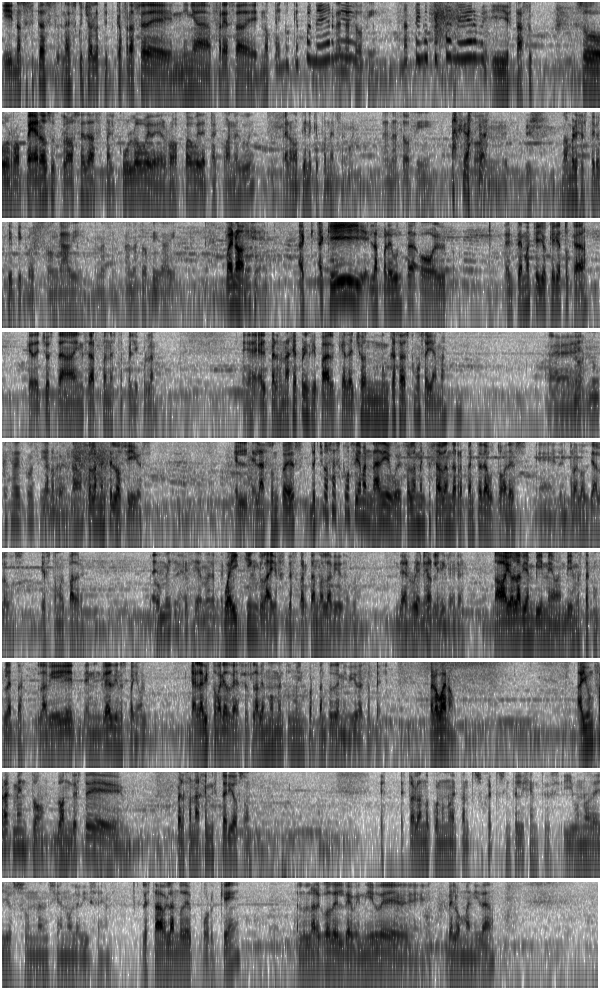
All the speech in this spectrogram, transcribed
Y no sé si te has, has escuchado la típica frase de niña fresa de no tengo que ponerme. La Ana Sofi. No tengo que ponerme. Y está su, su ropero, su closet hasta el culo, güey, de ropa, güey, de tacones, güey. Pero no tiene que ponerse, güey. La Ana Sofi con, Nombres estereotípicos. con Gaby. Ana, So- Ana Sofi y Gaby. Bueno, aquí, aquí la pregunta o el, el tema que yo quería tocar, que de hecho está inserto en esta película, eh, el personaje principal, que de hecho nunca sabes cómo se llama. Eh, No, nunca sabes cómo se no, llama. no, solamente lo sigues. El, el asunto es, de hecho no sabes cómo se llama nadie, güey, solamente se hablan de repente de autores eh, dentro de los diálogos. Y eso está muy padre. ¿Cómo Este, dices que se llama la película? Waking Life, despertando Waking. la vida, güey. De ¿Está en Richard? Linklater. No, yo la vi en Vimeo, en Vimeo está completa. La vi en inglés y en español. Ya la he visto varias veces, la vi en momentos muy importantes de mi vida esa peli. Pero bueno, hay un fragmento donde este personaje misterioso est- está hablando con uno de tantos sujetos inteligentes y uno de ellos, un anciano, le dice, le está hablando de por qué a lo largo del devenir de, de la humanidad,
